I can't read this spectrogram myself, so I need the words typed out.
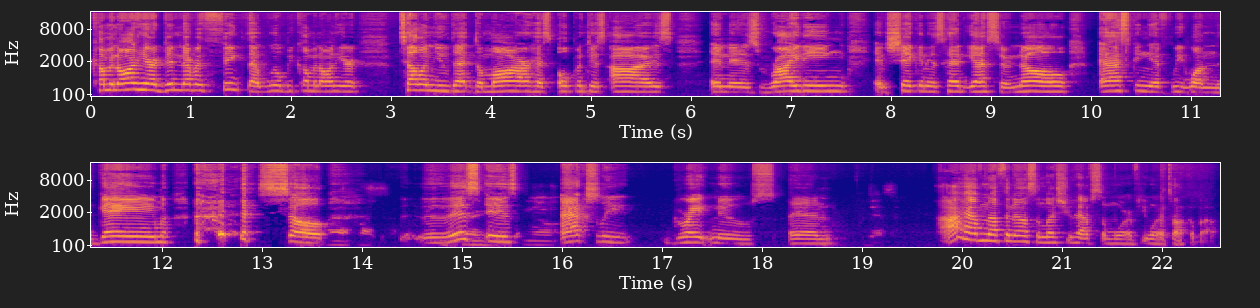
coming on here, didn't ever think that we'll be coming on here telling you that Damar has opened his eyes and is writing and shaking his head yes or no, asking if we won the game. so this is actually great news and. I have nothing else unless you have some more if you want to talk about.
